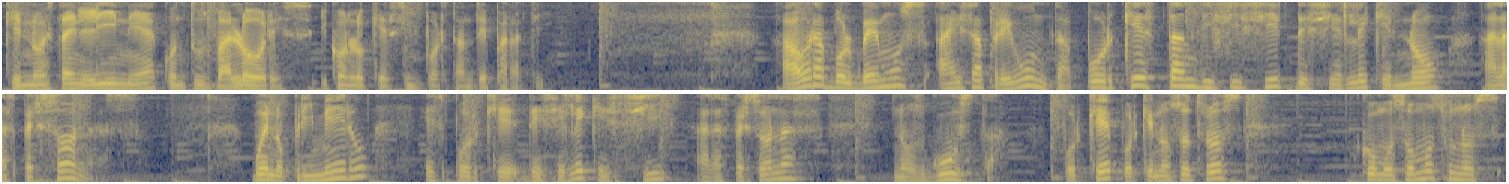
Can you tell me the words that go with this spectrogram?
que no está en línea con tus valores y con lo que es importante para ti. Ahora volvemos a esa pregunta, ¿por qué es tan difícil decirle que no a las personas? Bueno, primero es porque decirle que sí a las personas nos gusta. ¿Por qué? Porque nosotros, como somos unos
